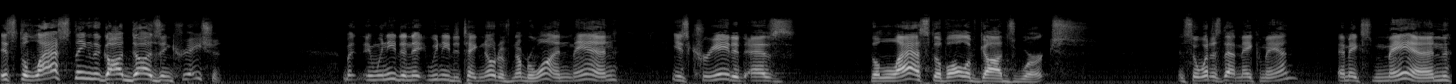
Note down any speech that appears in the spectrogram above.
It's the last thing that God does in creation. But we need to, we need to take note of number one man is created as the last of all of God's works. And so, what does that make man? It makes man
